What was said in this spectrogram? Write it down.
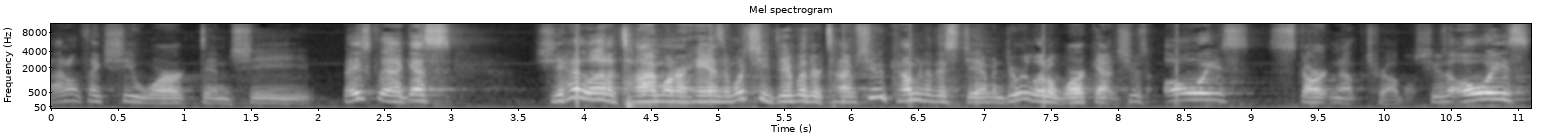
I don't think she worked. And she basically, I guess, she had a lot of time on her hands. And what she did with her time, she would come to this gym and do her little workout. She was always starting up trouble. She was always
